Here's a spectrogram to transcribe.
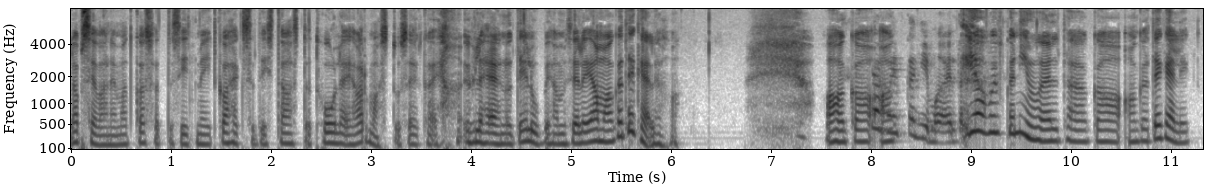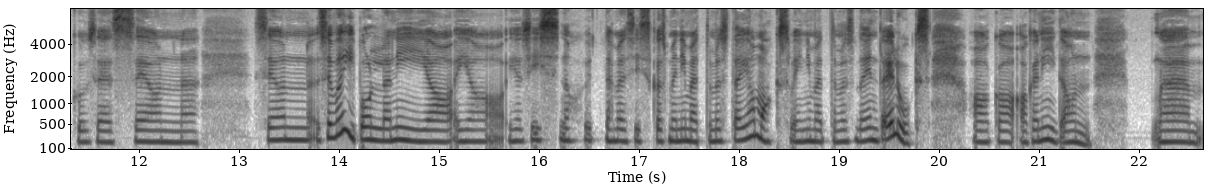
lapsevanemad kasvatasid meid kaheksateist aastat hoole ja armastusega ja ülejäänud elu peame selle jamaga tegelema aga jah, võib ka nii mõelda. jah, võib ka nii mõelda, aga, aga tegelikkuses see on, see on, see võib olla nii ja, ja, ja siis noh, ütleme siis, kas me nimetame seda jamaks või nimetame seda enda eluks, aga, aga nii ta on ähm,.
